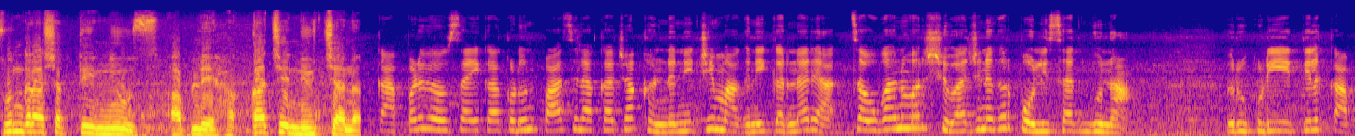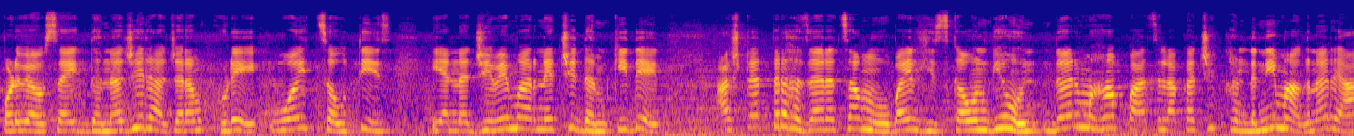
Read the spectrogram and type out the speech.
वसुंधरा शक्ती न्यूज आपले हक्काचे न्यूज चॅनल कापड व्यावसायिकाकडून पाच लाखाच्या खंडणीची मागणी करणाऱ्या चौघांवर शिवाजीनगर पोलिसात गुन्हा. रुकडी येथील कापड व्यावसायिक धनाजी राजाराम खुडे वय चौतीस यांना जीवे मारण्याची धमकी देत अष्ट्याहत्तर हजाराचा मोबाईल हिसकावून घेऊन दरमहा पाच लाखाची खंडणी मागणाऱ्या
